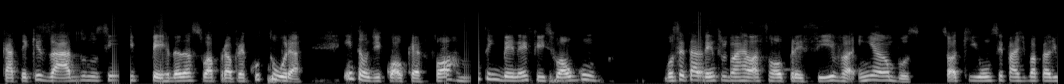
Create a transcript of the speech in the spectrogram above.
catequizado no sentido de perda da sua própria cultura. Então, de qualquer forma, não tem benefício algum. Você está dentro de uma relação opressiva em ambos, só que um se faz de papel de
